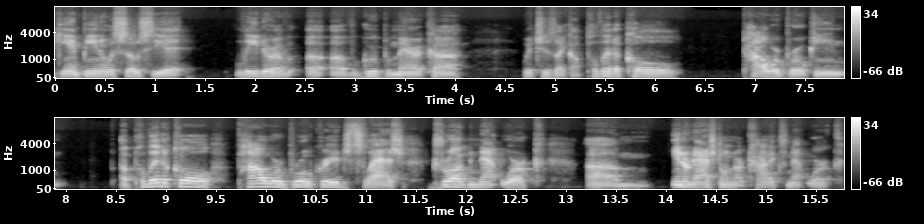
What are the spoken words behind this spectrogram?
Gambino associate, leader of of Group America, which is like a political power broking, a political power brokerage slash drug network, um, international narcotics network.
